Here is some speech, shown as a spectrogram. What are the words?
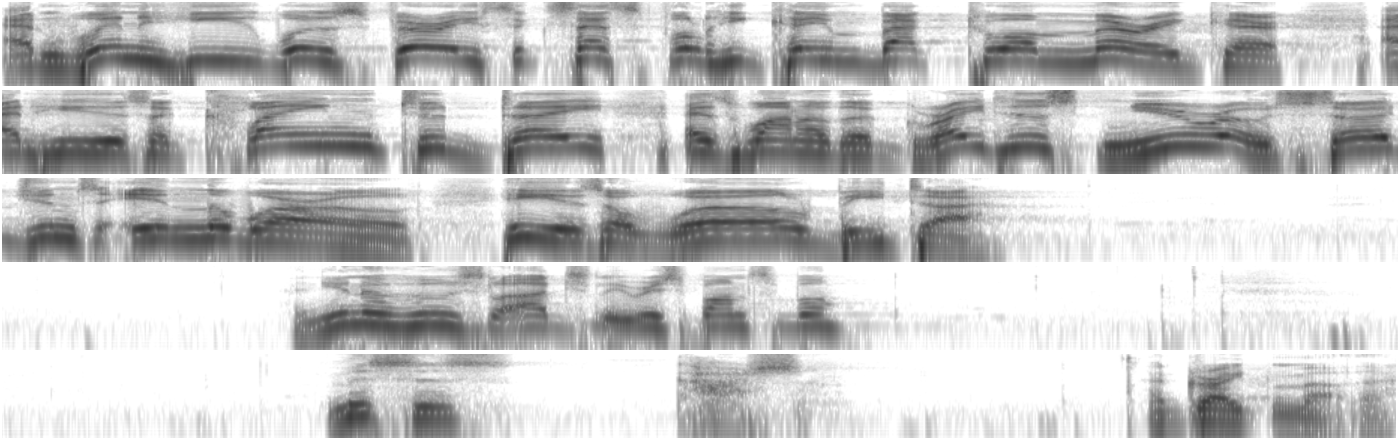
And when he was very successful, he came back to America and he is acclaimed today as one of the greatest neurosurgeons in the world. He is a world beater. And you know who's largely responsible? Mrs. Carson, a great mother.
